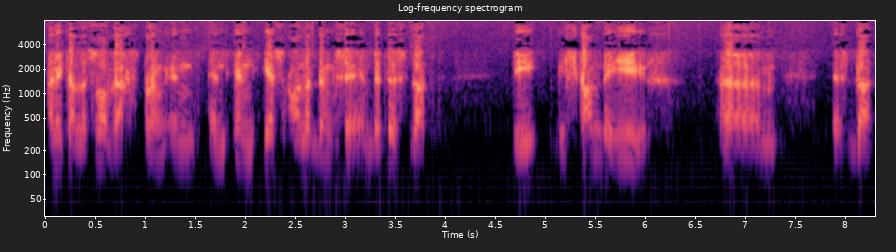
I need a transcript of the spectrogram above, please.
Anita Liswel wegspring en en en eers ander ding sê en dit is dat die die skande hier ehm um, is dat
